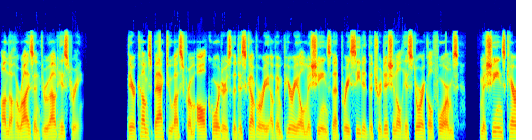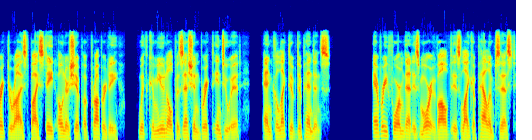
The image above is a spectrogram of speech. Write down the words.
on the horizon throughout history. There comes back to us from all quarters the discovery of imperial machines that preceded the traditional historical forms, machines characterized by state ownership of property, with communal possession bricked into it, and collective dependence. Every form that is more evolved is like a palimpsest,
